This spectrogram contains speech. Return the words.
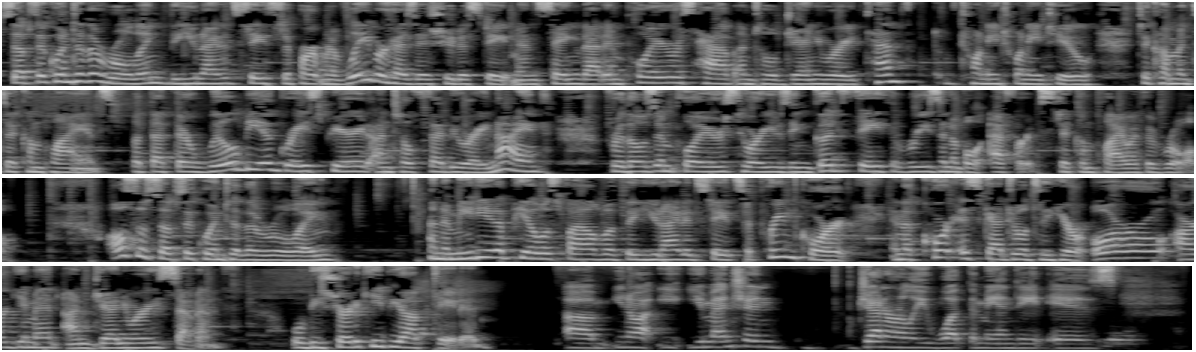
Subsequent to the ruling, the United States Department of Labor has issued a statement saying that employers have until January 10th of 2022 to come into compliance, but that there will be a grace period until February 9th for those employers who are using good faith reasonable efforts to comply with the rule. Also subsequent to the ruling, an immediate appeal was filed with the United States Supreme Court, and the court is scheduled to hear oral argument on January 7th. We'll be sure to keep you updated. Um, you know, you mentioned generally what the mandate is.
